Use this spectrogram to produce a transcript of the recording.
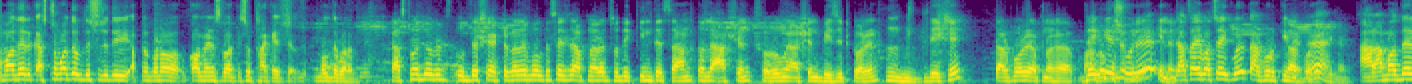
আমাদের কাস্টমারদের উদ্দেশ্যে যদি আপনার কোনো কমেন্টস বা কিছু থাকে বলতে পারেন। কাস্টমারদের উদ্দেশ্যে একটা কথা বলতে চাই যে আপনারা যদি কিনতে চান তাহলে আসেন শোরুমে আসেন ভিজিট করেন। দেখে তারপরে আপনারা দেখে শুনে যাচাই বাছাই করে তারপর কিনেন। হ্যাঁ? আর আমাদের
